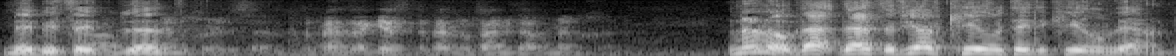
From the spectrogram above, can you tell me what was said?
Maybe it's to Uh, that. uh, depends, I guess it depends what time you have mincha. No, no, that that's if you have kalim, take the kalim down.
